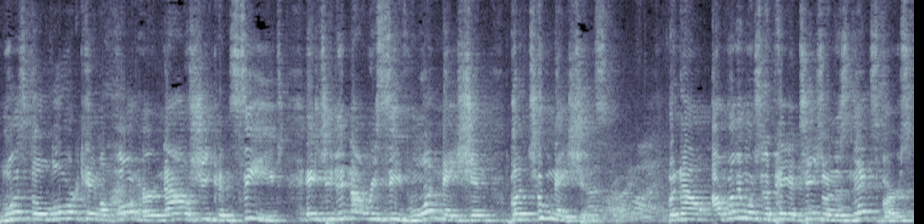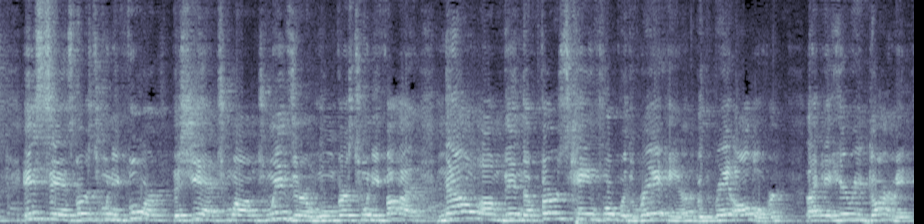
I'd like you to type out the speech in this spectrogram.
Once the Lord came upon her, now she conceived, and she did not receive one nation, but two nations. But now, I really want you to pay attention on this next verse. It says, verse 24, that she had um, twins in her womb. Verse 25, now um, then the first came forth with red hair, with red all over, like a hairy garment,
